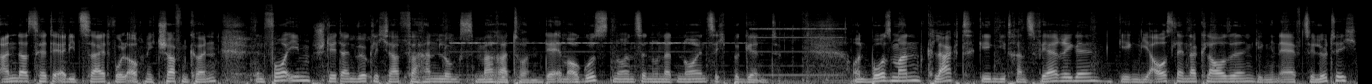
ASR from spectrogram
Anders hätte er die Zeit wohl auch nicht schaffen können, denn vor ihm steht ein wirklicher Verhandlungsmarathon, der im August 1990 beginnt. Und Bosmann klagt gegen die Transferregeln, gegen die Ausländerklauseln, gegen den RFC Lüttich,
